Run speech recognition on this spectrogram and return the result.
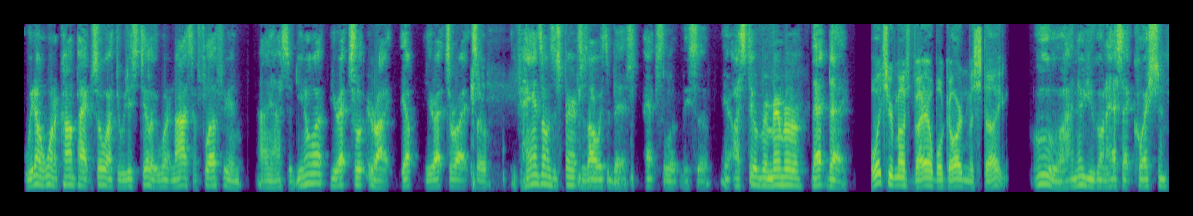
We don't want a compact soil after we just till it. We want it nice and fluffy. And I, I said, you know what? You're absolutely right. Yep, you're absolutely right. So if hands-on experience is always the best. Absolutely. So yeah, I still remember that day. What's your most valuable garden mistake? Ooh, I knew you were going to ask that question.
